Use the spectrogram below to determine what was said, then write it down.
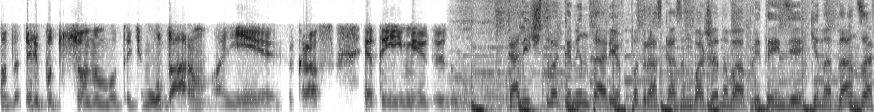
под репутационным вот этим ударом они как раз это и имеют в виду. Количество комментариев под рассказом Баженова о претензиях киноданза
